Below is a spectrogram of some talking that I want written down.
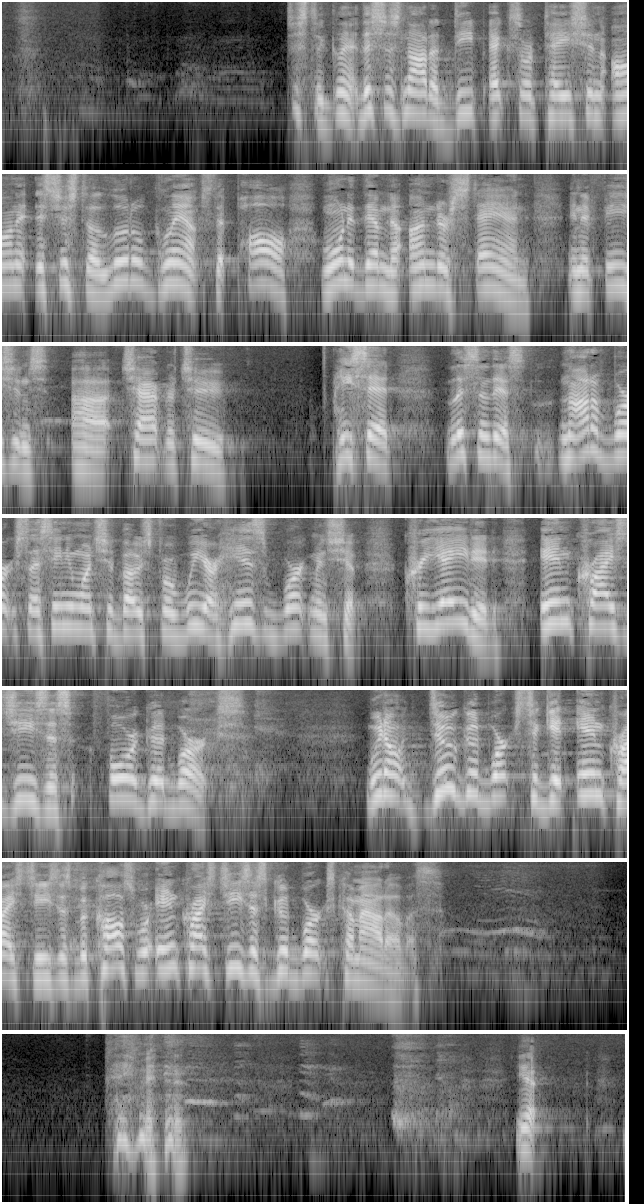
Just a glimpse. This is not a deep exhortation on it. It's just a little glimpse that Paul wanted them to understand in Ephesians uh, chapter 2. He said, Listen to this not of works lest anyone should boast, for we are his workmanship, created in Christ Jesus for good works. We don't do good works to get in Christ Jesus. Because we're in Christ Jesus, good works come out of us. Amen. You know,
